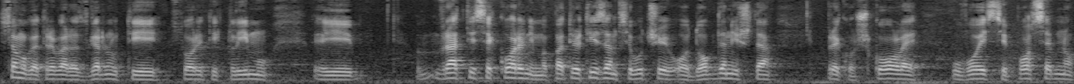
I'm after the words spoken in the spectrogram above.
samo ga treba razgrnuti, stvoriti klimu i vratiti se korenima. Patriotizam se uči od obdaništa, preko škole, u vojsci posebno,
